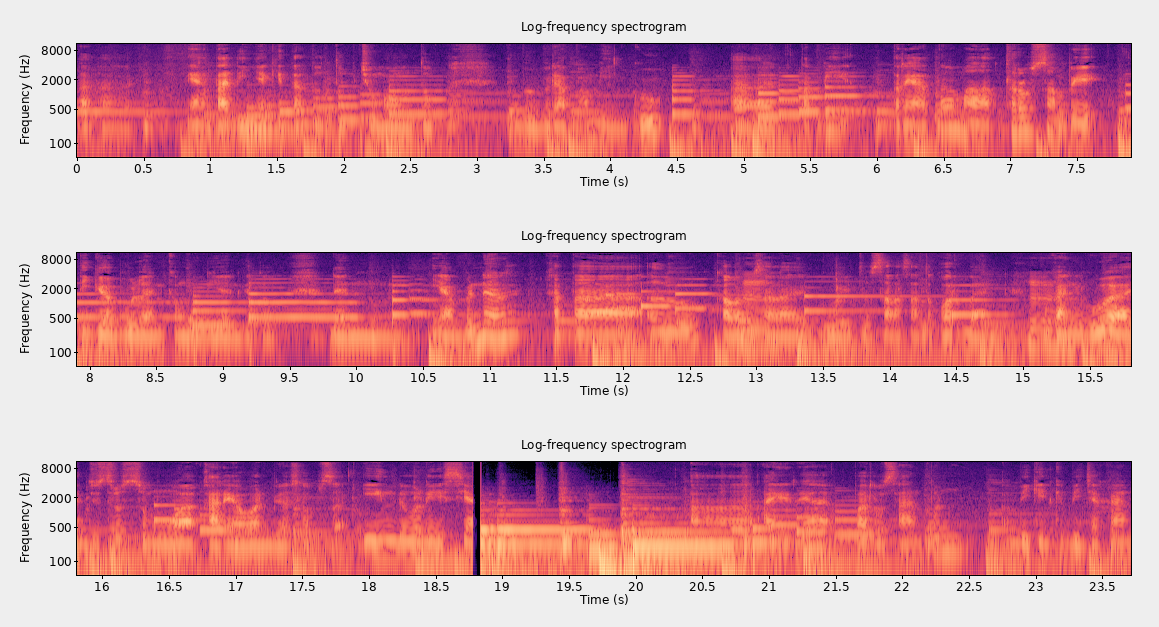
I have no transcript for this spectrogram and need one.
uh, yang tadinya kita tutup cuma untuk beberapa minggu uh, tapi ternyata malah terus sampai tiga bulan kemudian gitu dan ya bener kata lu kalau Hmm. misalnya gue itu salah satu korban Hmm. bukan gue justru semua karyawan bioskop se Indonesia perusahaan pun bikin kebijakan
